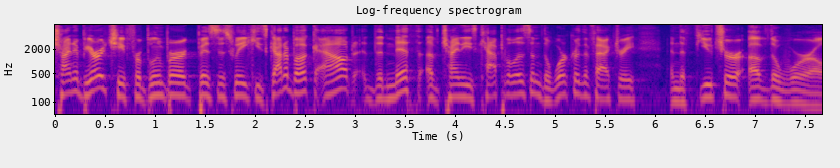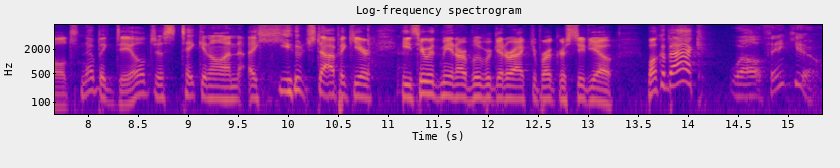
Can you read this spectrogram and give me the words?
China bureau chief for Bloomberg Business Week. He's got a book out, "The Myth of Chinese Capitalism: The Worker, of the Factory, and the Future of the World." No big deal, just taking on a huge topic here. He's here with me in our Bloomberg Interactive Broker studio. Welcome back. Well, thank you.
